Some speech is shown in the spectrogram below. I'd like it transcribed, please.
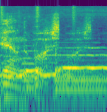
Yeah, I'm the boss, boss,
